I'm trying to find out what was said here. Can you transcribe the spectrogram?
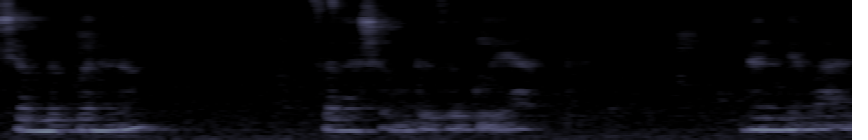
शब्दपर्ण चला शब्द जगूयात. धन्यवाद.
